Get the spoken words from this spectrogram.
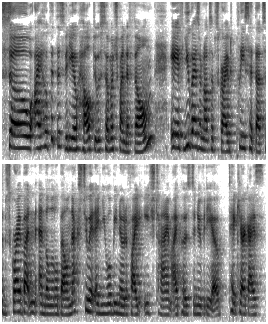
So I hope that this video helped. It was so much fun to film. If you guys are not subscribed, please hit that subscribe button and the little bell next to it and you will be notified each time I post a new video. Take care, guys.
